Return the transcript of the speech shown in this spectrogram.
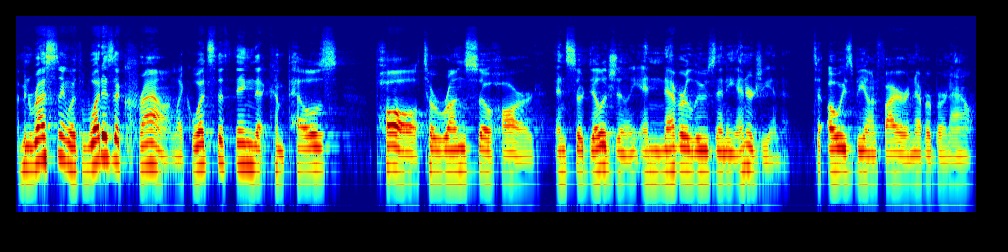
I've been wrestling with what is a crown? Like, what's the thing that compels Paul to run so hard and so diligently and never lose any energy in it, to always be on fire and never burn out?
